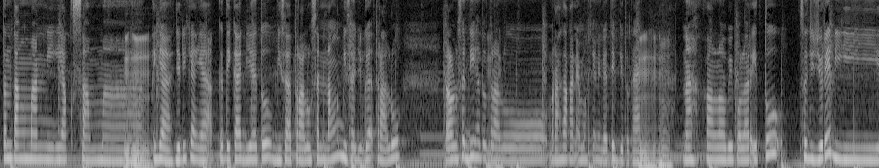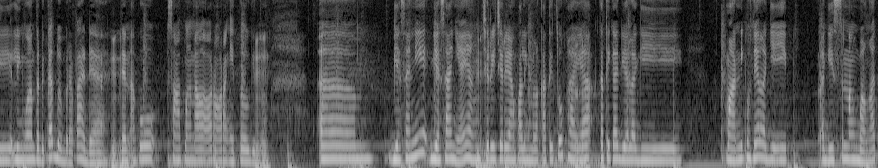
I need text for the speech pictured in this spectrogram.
tentang maniak sama Mm-mm. iya jadi kayak ketika dia tuh bisa terlalu senang bisa juga terlalu terlalu sedih atau terlalu merasakan emosi negatif gitu kan. Mhm. nah kalau bipolar itu sejujurnya di lingkungan terdekat beberapa ada dan aku sangat mengenal orang-orang itu gitu. Em, biasanya biasanya yang ciri-ciri yang paling melekat itu kayak ketika dia lagi manik maksudnya lagi lagi senang banget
